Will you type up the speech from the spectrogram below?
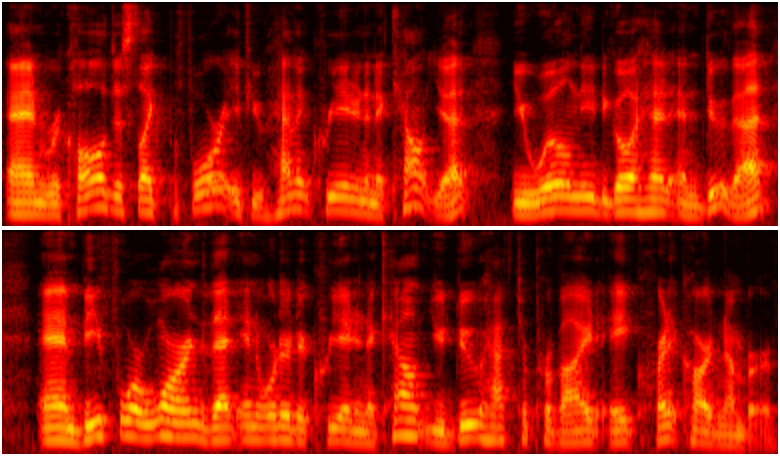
and recall, just like before, if you haven't created an account yet, you will need to go ahead and do that. And be forewarned that in order to create an account, you do have to provide a credit card number.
